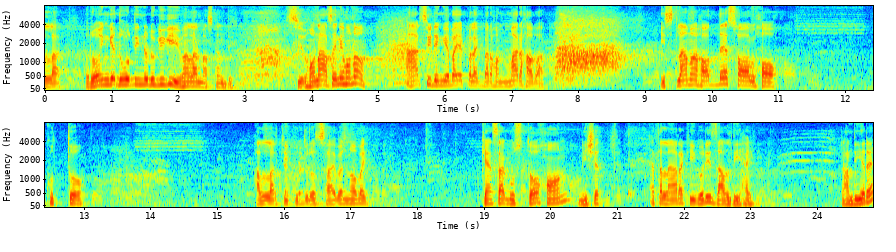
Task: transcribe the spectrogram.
আল্লাহ রোহিঙ্গে দূর তিনটে ঢুকি কি? ভানলার মাঝখান্তি হনা আসেনি হনো? আর সিডেঙ্গে ভাই একল একবার হন মার হাবা ইসলামা হদ দে সল হ কুত্ত। আল্লাহর কি কুদরত, সাহেবের ন ভাই? কেঁচা গুস্ত হন, নিষেধ। এটা লাঁরা কি করি, জাল দি হাই। রান্ধিয়ে রে।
